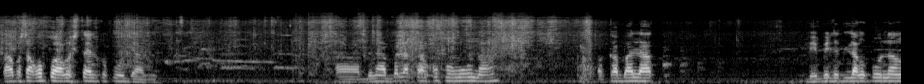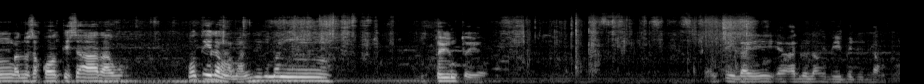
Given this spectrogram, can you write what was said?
Tapos ako po, ang style ko po dyan. Ah, binabalatan ko po muna. Pagkabalat, bibilid lang po ng ano sa konti sa araw. Konti lang naman, hindi naman tuyong tuyo. Konti lang, ano lang, ibibilid lang po.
